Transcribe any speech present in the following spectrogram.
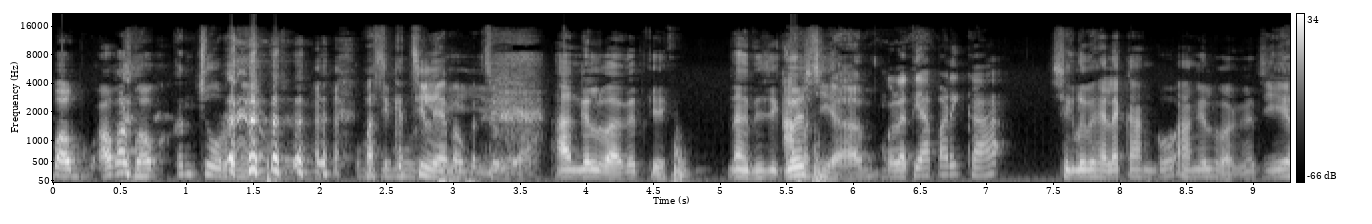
bau aku kan bau kencur nih. Masih kecil ya bau kencur ya. Angel banget ke. Nang di si Apa Gus sih ya? Golek tiap hari, Kak. sing luwih elek kanggo angel banget. Iya.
